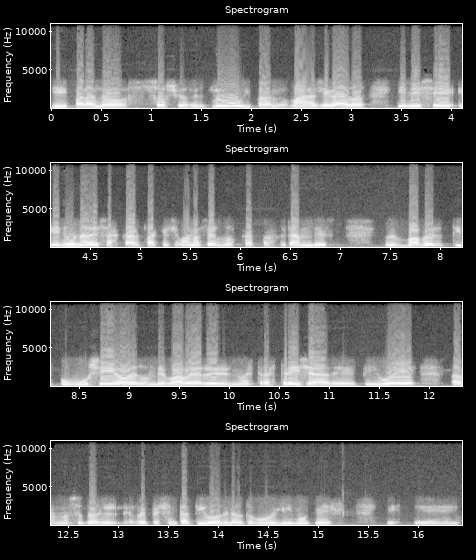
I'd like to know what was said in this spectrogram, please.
y para los socios del club y para los más allegados y en ese en una de esas carpas que se van a hacer dos carpas grandes va a haber tipo un museo donde va a haber eh, nuestra estrella de Pigüé, para nosotros el representativo del automovilismo que es este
